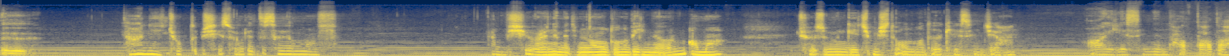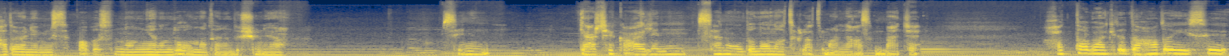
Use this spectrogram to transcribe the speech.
Ne dedi? Yani çok da bir şey söyledi sayılmaz. Yani bir şey öğrenemedim. Ne olduğunu bilmiyorum ama çözümün geçmişte olmadığı kesin Cihan. Ailesinin hatta daha da önemlisi babasının onun yanında olmadığını düşünüyor. Senin gerçek ailenin sen olduğunu ona hatırlatman lazım bence. Hatta belki de daha da iyisi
